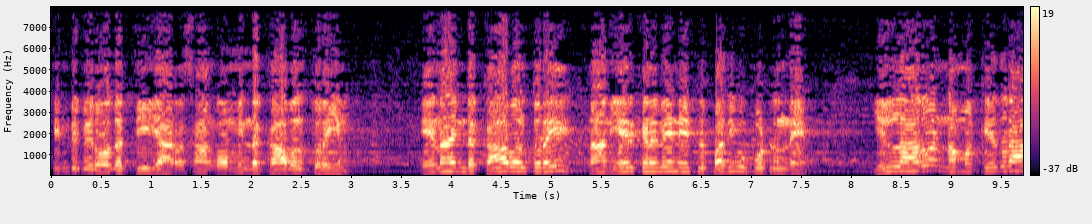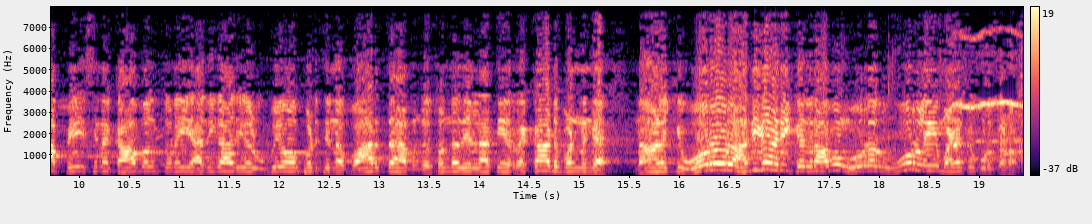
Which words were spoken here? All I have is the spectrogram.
இந்து விரோத தீய அரசாங்கமும் இந்த காவல்துறையும். ஏன்னா இந்த காவல்துறை நான் ஏற்கனவே நேற்று பதிவு போட்டிருந்தேன். எல்லாரும் நமக்கு எதிராக பேசின காவல்துறை அதிகாரிகள் உபயோகப்படுத்தின வார்த்தை அவங்க சொன்னது எல்லாத்தையும் ரெக்கார்டு பண்ணுங்க. நாளைக்கு ஒரு ஒரு அதிகாரிக்கு எதிராகவும் ஒரு ஒரு ஊர்லயும் வழக்கு கொடுக்கணும்.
